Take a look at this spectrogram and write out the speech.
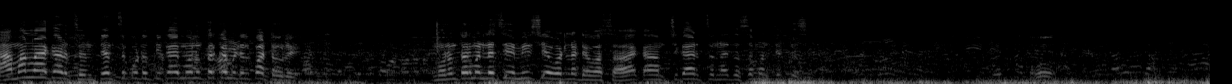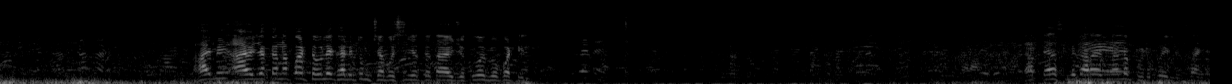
आम्हाला काय काय? म्हणून तर म्हणून तर म्हणलं सेमी शेवटला ठेवा असा का आमची काय अडचण नाही. जसं म्हणते तसं हो आम्ही मी आयोजकांना पाठवले खाली तुमच्या बशी येतात आयोजक वैभव पाटील. असलं करायला नाही सांगा.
